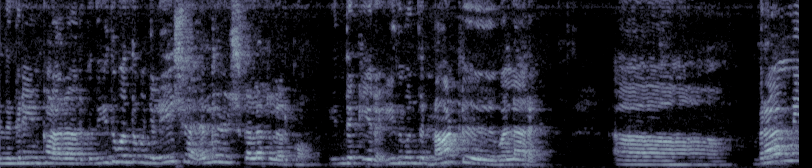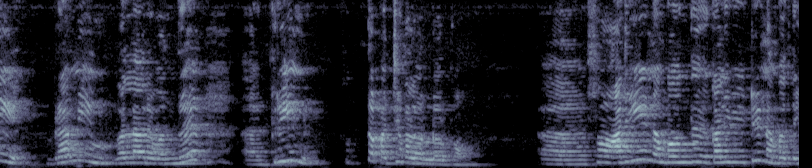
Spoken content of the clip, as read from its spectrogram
இந்த க்ரீன் கலராக இருக்குது. இது வந்து கொஞ்சம் லேசாக எல்லோயிஷ் கலரில் இருக்கும். இந்த கீரை. இது வந்து நாட்டு வல்லாரை. பிராமி பிராமி வல்லாரை வந்து க்ரீன் சுத்த பச்சை கலரில் இருக்கும். ஸோ அதையும் நம்ம வந்து கழுவிட்டு நம்ம இந்த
